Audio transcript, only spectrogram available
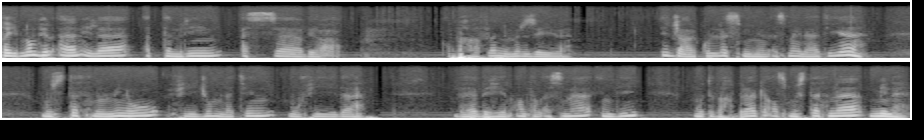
طيب نمضي الآن إلى التمرين السابع. opgave nummer 7 اجعل كل اسم من الأسماء الآتية مستثنى منه في جملة مفيدة. We hebben hier een aantal asma en die moeten we gebruiken als mustathna minne.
